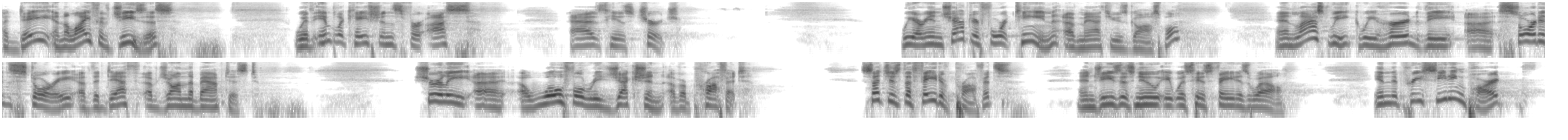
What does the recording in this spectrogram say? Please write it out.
a day in the life of Jesus with implications for us as his church. We are in chapter 14 of Matthew's Gospel. And last week we heard the uh, sordid story of the death of John the Baptist. Surely uh, a woeful rejection of a prophet. Such is the fate of prophets, and Jesus knew it was his fate as well. In the preceding part,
